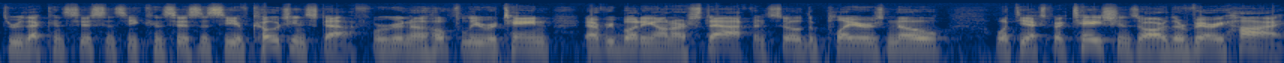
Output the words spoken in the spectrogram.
through that consistency, consistency of coaching staff. We're going to hopefully retain everybody on our staff, and so the players know what the expectations are. They're very high.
